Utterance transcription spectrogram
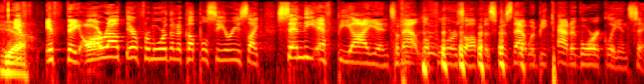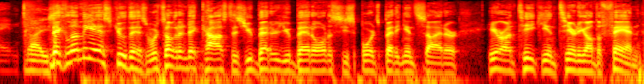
Yeah. If if they are out there for more than a couple series, like send the FBI in to Matt LaFleur's office because that would be categorically insane. Nice. Nick, let me ask you this. We're talking to Nick Kostos. You better, you bet, Audacy Sports Betting Insider here on Tiki and Tierney on the fan.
